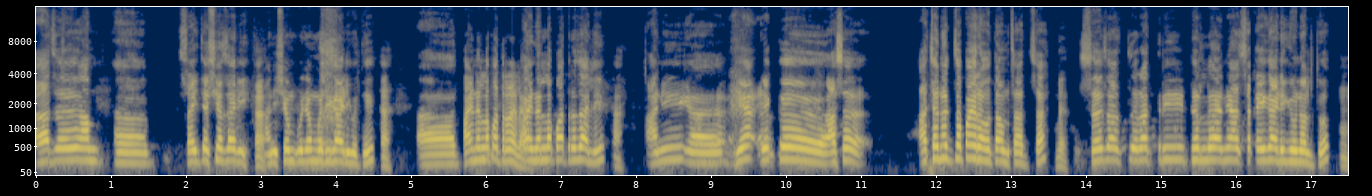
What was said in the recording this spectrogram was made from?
आज अं, आम- अं, साईच्या शेजारी हा. आणि शंभूच्या मध्ये गाडी होती. हा. अं, फायनलला पत्र राहिला फायनलला पात्र झाली. हा. आणि अं, हे एक अं, असं अचानकचा पायरा होता आमचा आजचा. बर. सहज आज रात्री ठरलं आणि आज सकाळी गाडी घेऊन आलतो. हम्म.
